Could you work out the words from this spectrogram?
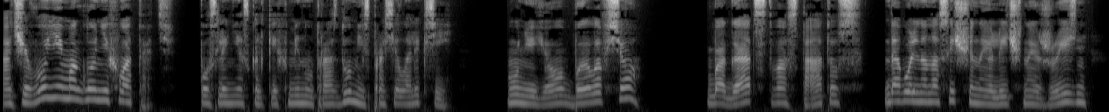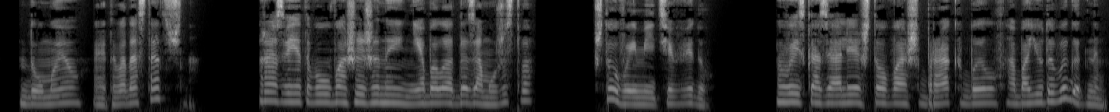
«А чего ей могло не хватать?» После нескольких минут раздумий спросил Алексей. «У нее было все. Богатство, статус, довольно насыщенная личная жизнь. Думаю, этого достаточно. Разве этого у вашей жены не было до замужества?» Что вы имеете в виду? Вы сказали, что ваш брак был обоюдовыгодным.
